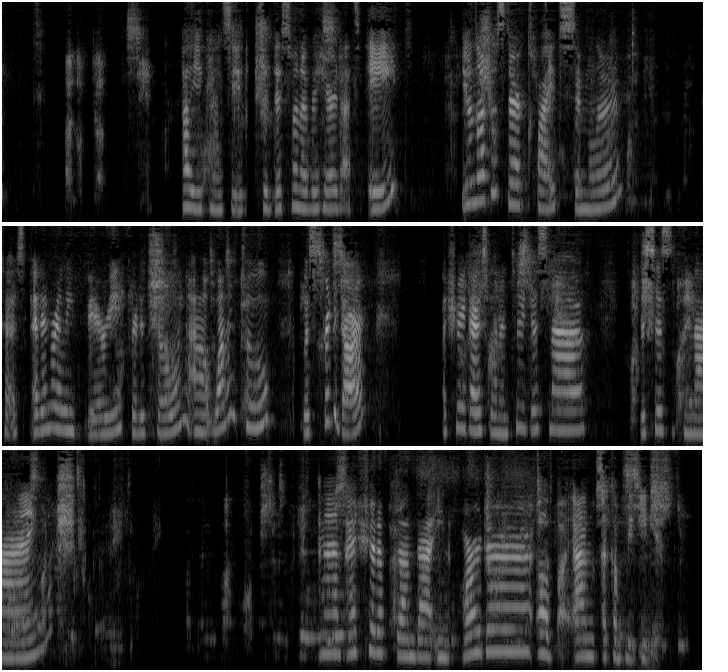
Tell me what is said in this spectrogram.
Oh, you can see it. So this one over here, that's eight. You'll notice they're quite similar because I didn't really vary for the tone. Uh, one and two was pretty dark. I'll show you guys one and two just now. This is nine. And I should have done that in order. Oh boy, I'm a complete idiot.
